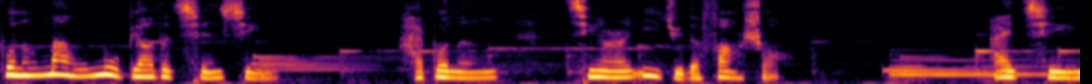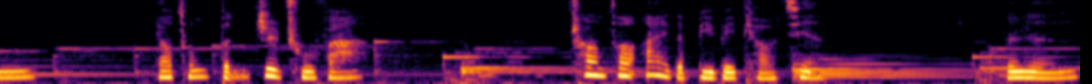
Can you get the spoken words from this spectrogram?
不能漫无目标的前行。还不能轻而易举的放手。爱情要从本质出发，创造爱的必备条件。人人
